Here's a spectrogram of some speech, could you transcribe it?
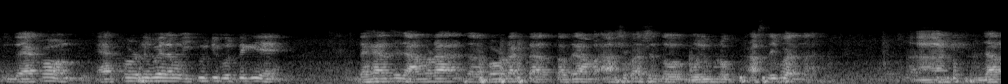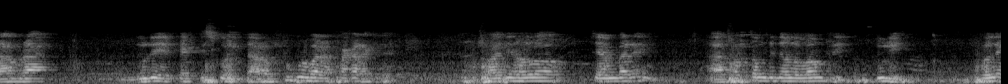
কিন্তু এখন অ্যাফোর্ডেবল এবং ইকুইটি করতে গিয়ে দেখা যাচ্ছে যে আমরা যারা বড় ডাক্তার, তাদের আশেপাশে তো গরিব লোক আসতেই পারে না। আর যারা আমরা দূরে প্র্যাকটিস করি তারা শুক্রবার ফাঁকা রাখি না। ছয় দিন হলো চেম্বারে, আর সপ্তম দিন হলো লং ট্রিপ দূরে ফলে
